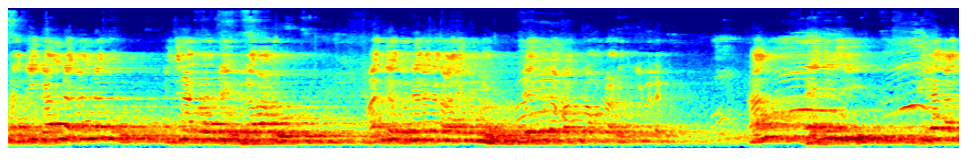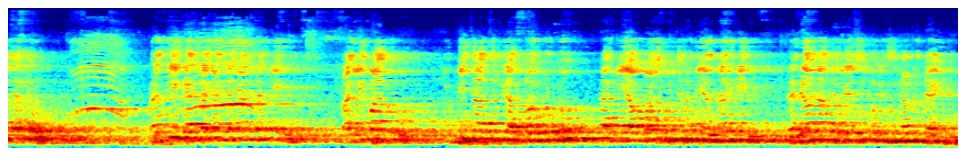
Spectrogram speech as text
ప్రతి గంట గంటకు ఇచ్చినటువంటి పిల్లవాడు మంచి గుండెలకు ఈ అవకాశం ఇచ్చిన మీ అందరికీ ధన్యవాదాలు తెలియజేసి ముగిస్తున్నాను థ్యాంక్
